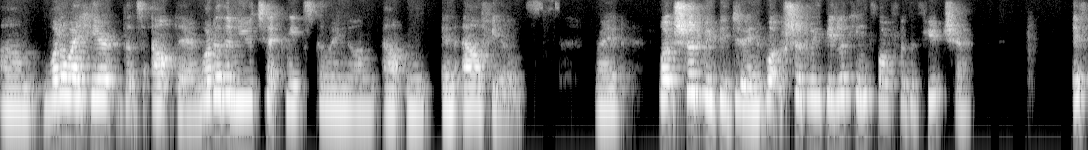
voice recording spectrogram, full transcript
Um, what do i hear that's out there? What are the new techniques going on out in, in our fields right? What should we be doing? What should we be looking for for the future? If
